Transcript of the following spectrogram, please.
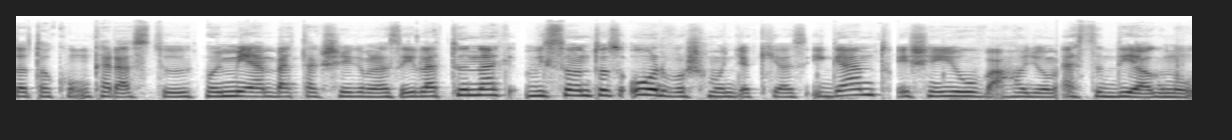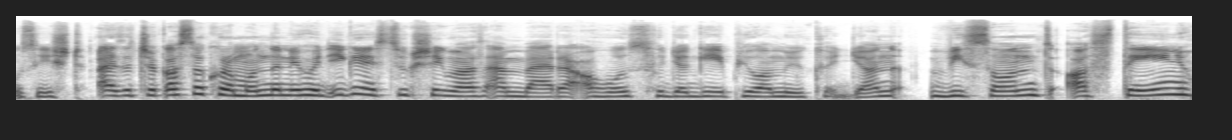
adatokon keresztül, hogy milyen betegsége van az illetőnek, viszont az orvos mondja ki az igent, és én jóvá hagyom ezt a diagnózist. Ez csak azt akarom mondani, hogy igenis szükség van az emberre ahhoz, hogy a gép jól működjön, viszont az tény,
